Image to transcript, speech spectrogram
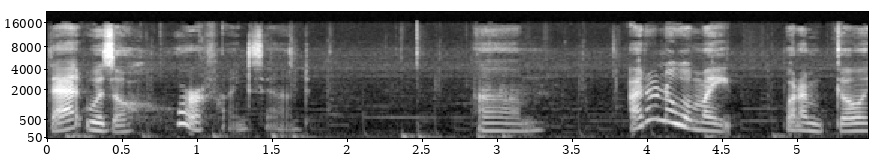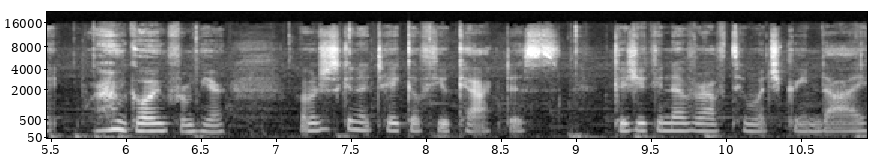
That was a horrifying sound. Um, I don't know what my what I'm going where I'm going from here. I'm just gonna take a few cactus because you can never have too much green dye.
